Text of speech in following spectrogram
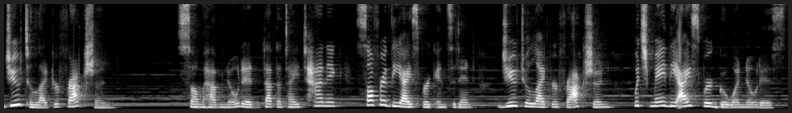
due to light refraction. Some have noted that the Titanic suffered the iceberg incident due to light refraction, which made the iceberg go unnoticed.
